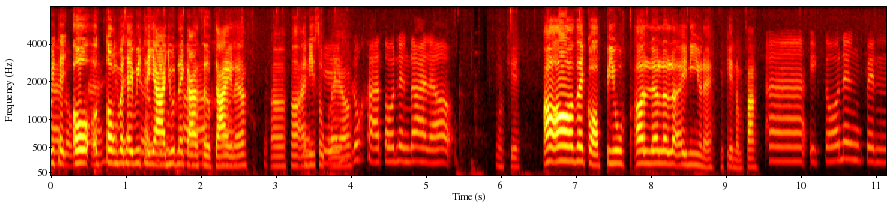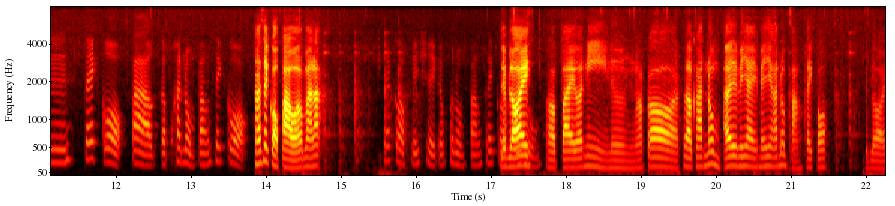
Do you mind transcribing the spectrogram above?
วิทได้ยหลบโอ้ได้ตรงไปใช้เดี๋วิวทยายุทธในการลูค้เสิร์ฟใจแล้วเออเอออันนี้สุกแล้วโอเคลูกค้าโต๊ะหนึ่งได้แล้วโอเคอ๋ออ๋อไส้กรอกปิวเออแล้วแล้วแล้วไอ้นี่อยู่ไหนโอเคขนมปังอ่าอีกโต๊ะหนึ่งเป็นไส้กรอกเปล่ากับขนมปังไส้กรอกถ้าไส้กรอกเปล่าอะมาละ ไส้กรอกเฉยๆกับขนมปังไส้กรอกเรียบร้อย ขนมต่อไปก็นี่หนึ่งแล้วก็แล้วการนมเอ้ยไม่ใช่ไม่ใช่การนมปังไส้กรอกเรียบร้อย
